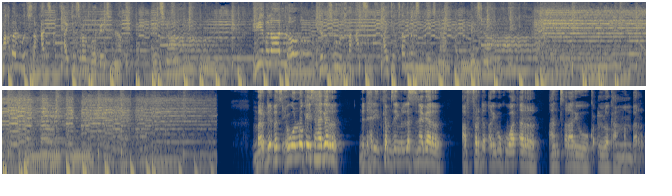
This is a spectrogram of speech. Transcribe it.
ማዕበል ውፅዓት ኣይትዝረጎ ቤትና ቤትና ይብላሎ ድምፂ ውፅዓት ኣይትጠምት ቤትና ቤትና መርድእ በፂሕዎ ኣሎ ከይሲ ሃገር ንድሕሪት ከም ዘይምለስ أفرد قريبك واتر أنت راريو كعلو كام منبر.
